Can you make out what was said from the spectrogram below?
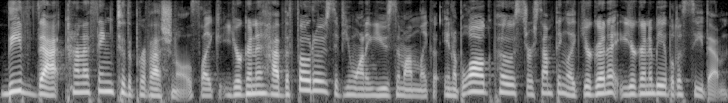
leave that kind of thing to the professionals like you're gonna have the photos if you want to use them on like in a blog post or something like you're gonna you're gonna be able to see them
